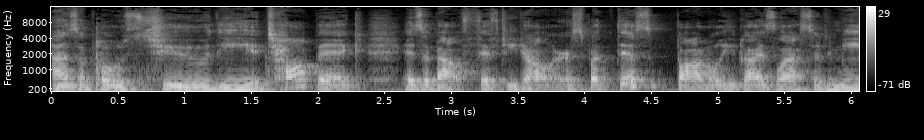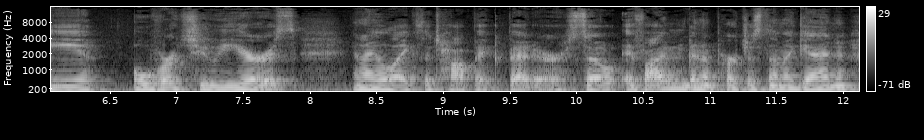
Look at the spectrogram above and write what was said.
as opposed to the Toppik is about $50. But this bottle, you guys, lasted me over two years and I like the Toppik better. So if I'm gonna purchase them again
